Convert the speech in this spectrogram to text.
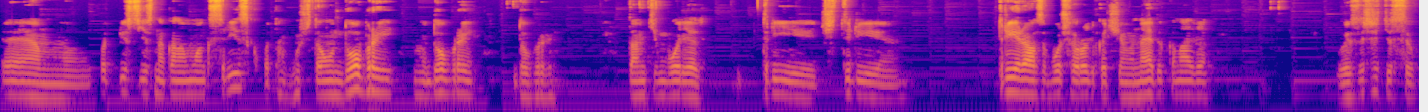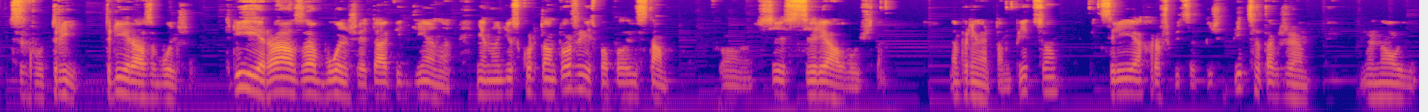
Эм, подписывайтесь на канал макс риск потому что он добрый добрый добрый. Там тем более 3 4 три раза больше ролика чем на этом канале. Вы слышите цифру 3 три раза больше. Три раза больше это офигенно. Не ну дискорд там тоже есть по плейлистам. Э, все сериал в общем например там пиццу пиццерия хорошая пицца пишет пицца также мы новый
